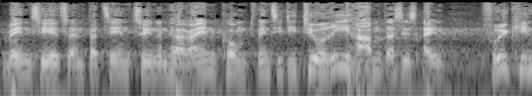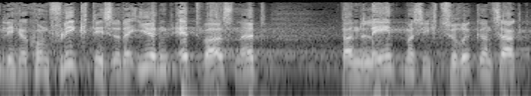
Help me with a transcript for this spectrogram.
wenn Sie jetzt ein Patient zu Ihnen hereinkommt, wenn Sie die Theorie haben, dass es ein frühkindlicher Konflikt ist oder irgendetwas, nicht, dann lehnt man sich zurück und sagt,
